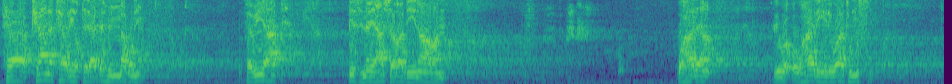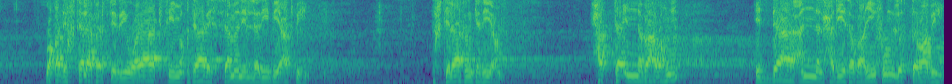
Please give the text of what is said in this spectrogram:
فكانت هذه القلادة مما غنم. فبيعت باثني عشر دينارا. وهذا وهذه رواية مسلم. وقد اختلفت الروايات في مقدار الثمن الذي بيعت به. اختلافا كثيرا. حتى إن بعضهم ادعى أن الحديث ضعيف لاضطرابه.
